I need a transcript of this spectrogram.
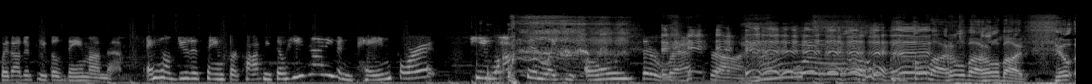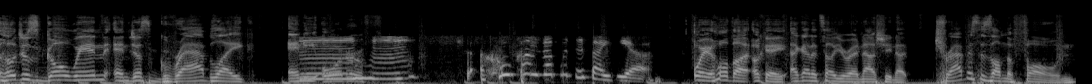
with other people's name on them, and he'll do the same for coffee. So he's not even paying for it. He walks in like he owns the restaurant. hold on, hold on, hold on. He'll he'll just go in and just grab like any order. Of, Mhm. Who comes up with this idea? wait, hold on. Okay, I got to tell you right now, Sheena. Travis is on the phone.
